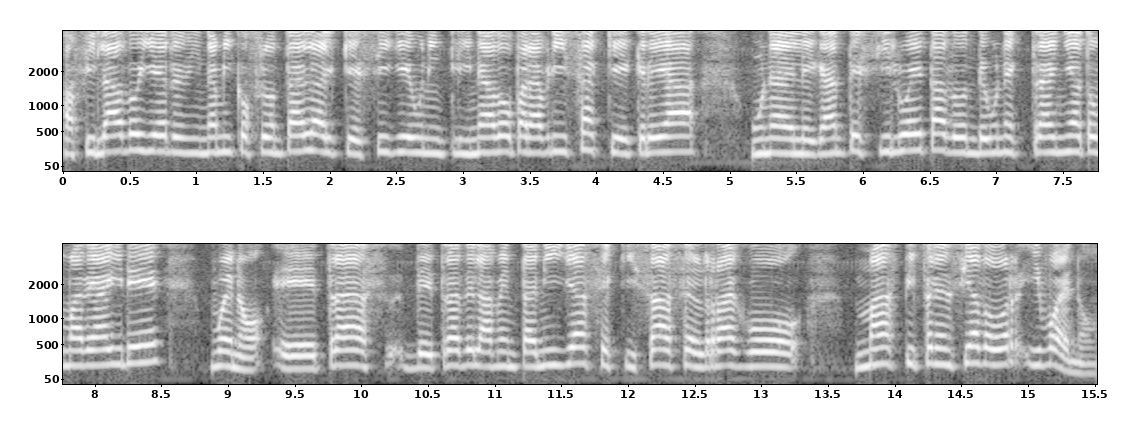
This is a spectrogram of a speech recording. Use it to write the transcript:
afilado y aerodinámico frontal al que sigue un inclinado parabrisas que crea una elegante silueta donde una extraña toma de aire, bueno, eh, tras, detrás de las ventanillas es quizás el rasgo más diferenciador y bueno.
